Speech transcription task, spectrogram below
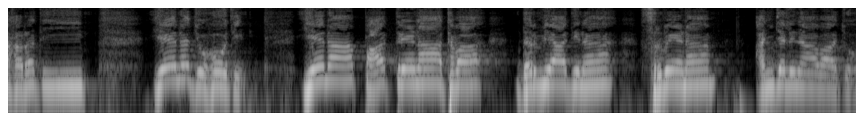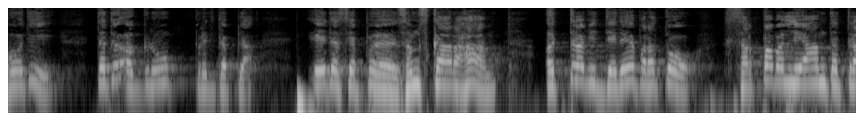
प्रहरति। येन जुहोति। येन पात्रेण अथवा द्रव्यादिना स्रुवेण अञ्जलिना वा जुहोति, तत् अग्नौ प्रतितप्य। एतस्य संस्कारः अत्र विद्यते, परन्तु सर्पवल्यां तत्र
